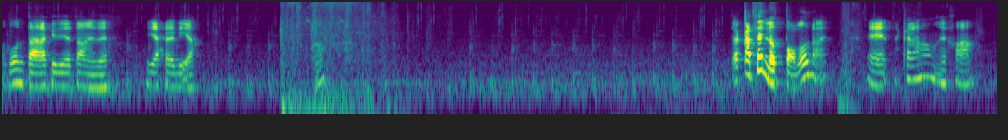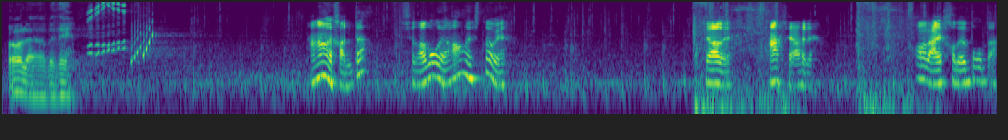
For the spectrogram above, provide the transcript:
Apunta aquí directamente. Y ya se el día. ¿No? Tengo que hacerlo todo, ¿no? Eh, es que ahora no me deja. Hola, BD. Ah, no me deja entrar. ¿Se lo ha bugueado esto o qué? Se abre. Ah, se abre. Hola, hijo de puta.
